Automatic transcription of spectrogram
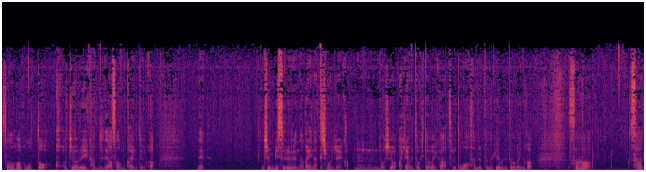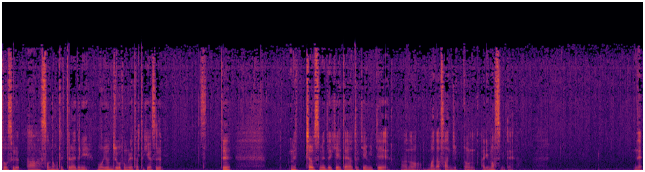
その方がもっと心地悪い感じで朝を迎えるというか、ね、準備する流れになってしまうんじゃないか。うん、どうしよう。諦めておきた方がいいか。それとも30分だけでも寝た方がいいのか。さあ、さあどうするああ、そんなこと言ってる間にもう45分ぐらい経った気がする。つって、めっちゃ薄めで携帯の時計見て、あの、まだ30分ありますみたいな。ね。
